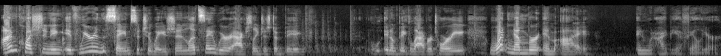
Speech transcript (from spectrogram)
I'm questioning if we're in the same situation. Let's say we're actually just a big, in a big laboratory. What number am I, and would I be a failure?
